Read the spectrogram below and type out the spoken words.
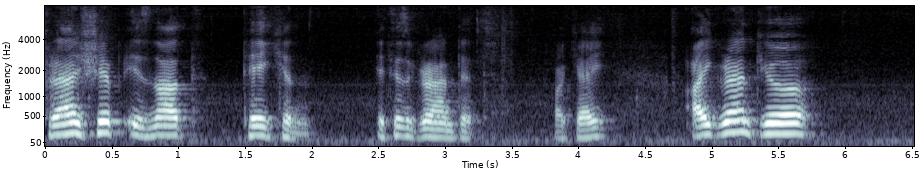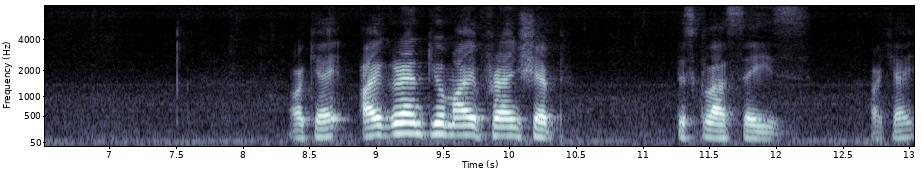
Friendship is not taken. It is granted okay? I grant you okay? I grant you my friendship this class says okay?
